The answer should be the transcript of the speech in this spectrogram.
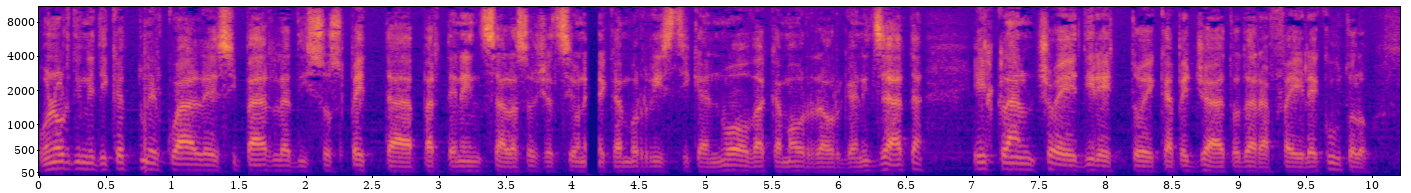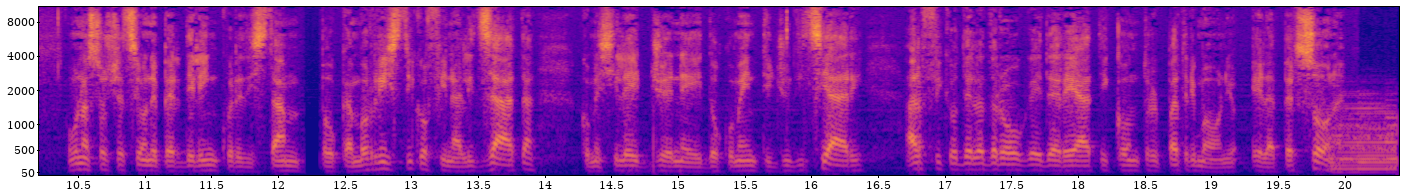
un ordine di cattura nel quale si parla di sospetta appartenenza all'associazione camorristica Nuova Camorra Organizzata, il clan cioè diretto e capeggiato da Raffaele Cutolo, un'associazione per delinquere di stampo camorristico finalizzata, come si legge nei documenti giudiziari, al fico della droga e dei reati contro il patrimonio e la persona.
